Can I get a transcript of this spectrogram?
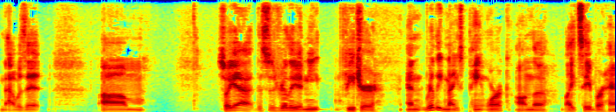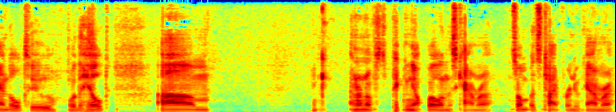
that was it. Um, so yeah, this is really a neat feature and really nice paintwork on the lightsaber handle too, or the hilt. Um, I don't know if it's picking up well on this camera. So it's time for a new camera.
